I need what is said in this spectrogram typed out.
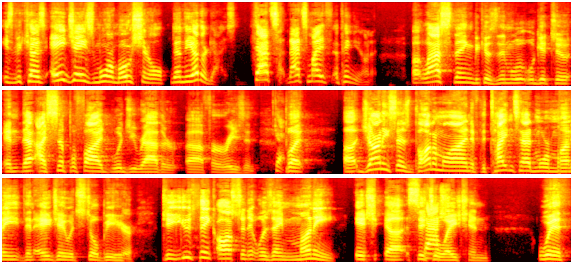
is because AJ's more emotional than the other guys. That's that's my opinion on it. Uh, last thing, because then we'll, we'll get to, and that I simplified would you rather uh, for a reason. 'Kay. But uh, Johnny says, bottom line, if the Titans had more money, then AJ would still be here. Do you think, Austin, it was a money ish uh, situation with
